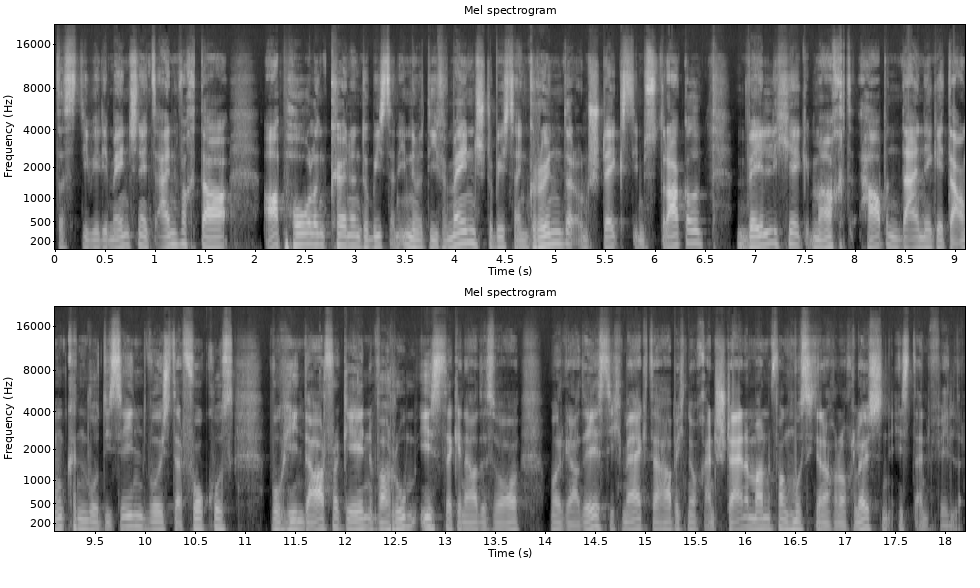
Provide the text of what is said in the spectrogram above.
dass die, wir die Menschen jetzt einfach da abholen können. Du bist ein innovativer Mensch, du bist ein Gründer und steckst im Struggle. Welche Macht haben deine Gedanken, wo die sind? Wo ist der Fokus? Wohin darf er gehen? Warum ist er genau das wo er gerade ist? Ich merke, da habe ich noch einen Stern am Anfang, muss ich dann auch noch löschen, ist ein Fehler.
